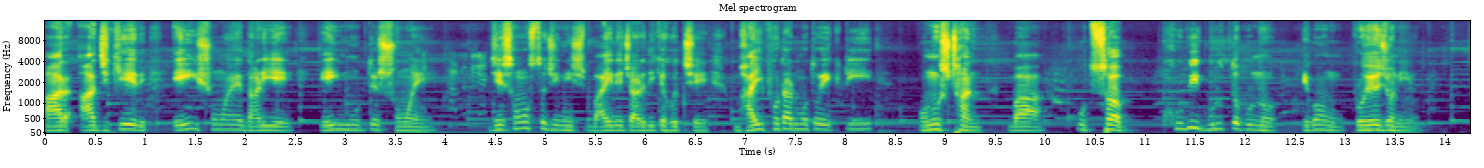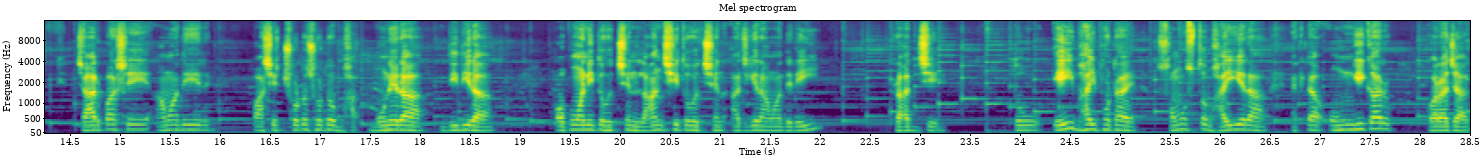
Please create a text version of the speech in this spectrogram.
আর আজকের এই সময়ে দাঁড়িয়ে, এই মুহূর্তের সময়ে যে সমস্ত জিনিস বাইরে চারিদিকে হচ্ছে ভাইফোঁটার মতো একটি অনুষ্ঠান বা উৎসব খুবই গুরুত্বপূর্ণ এবং প্রয়োজনীয়। চারপাশে আমাদের পাশের ছোট ছোট বোনেরা, দিদিরা অপমানিত হচ্ছেন, লাঞ্ছিত হচ্ছেন আজকের আমাদের এই রাজ্যে। তো এই ভাইফোঁটায় সমস্ত ভাইয়েরা একটা অঙ্গীকার করা যাক।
